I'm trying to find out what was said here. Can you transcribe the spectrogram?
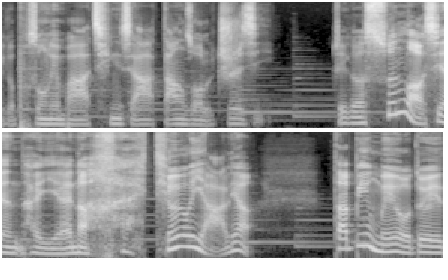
这个蒲松龄把青霞当做了知己。这个孙老县太爷呢，还挺有雅量，他并没有对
